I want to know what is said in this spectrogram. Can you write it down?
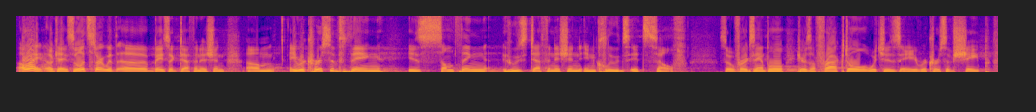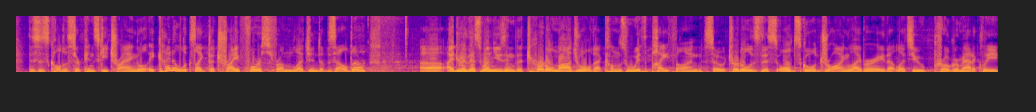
All right, okay, so let's start with a basic definition. Um, a recursive thing is something whose definition includes itself. So for example, here's a fractal, which is a recursive shape. This is called a Sierpinski triangle. It kind of looks like the Triforce from Legend of Zelda. Uh, I drew this one using the Turtle module that comes with Python. So Turtle is this old school drawing library that lets you programmatically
